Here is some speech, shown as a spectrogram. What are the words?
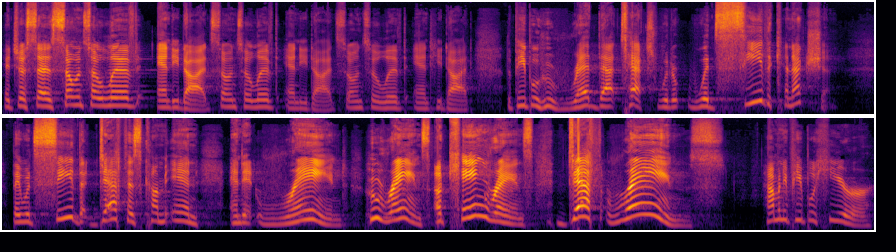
it just says, so and so lived and he died. So and so lived and he died. So and so lived and he died. The people who read that text would, would see the connection They would see that death has come in and it reigned. Who reigns? A king reigns. Death reigns. How many people here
